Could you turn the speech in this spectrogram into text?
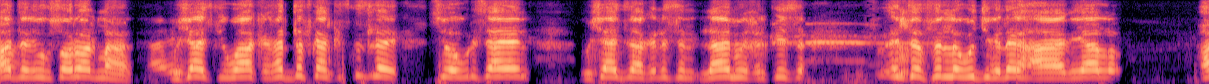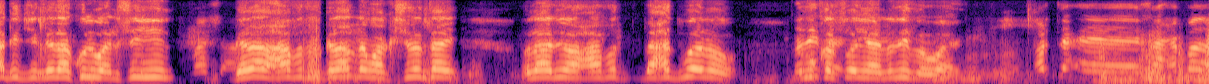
hadda igu soo roor maaha Aye. mashaajidkii waa kan hadda dadkan kiskisle si ugu dhisaayeen. Mashaajidkaa ka dhisan laamiga qarkiisa inta filla wejiga dhagax aaga yaallo. Xagga jiingadaha kulli waa dhisan yihiin. Gadaal xaafadda gadaal dhan waa kashidan tahay walaali waa xaafad baaxad weyn oo lagu kalsoon yahay nadiif ah waaye. Horta eh, saaxiibada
